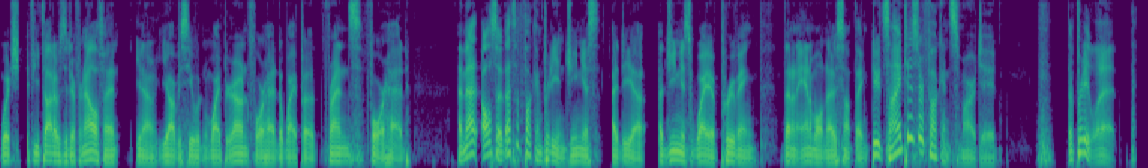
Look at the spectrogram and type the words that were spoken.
Which, if you thought it was a different elephant, you know, you obviously wouldn't wipe your own forehead to wipe a friend's forehead. And that also, that's a fucking pretty ingenious idea, a genius way of proving that an animal knows something. Dude, scientists are fucking smart, dude. They're pretty lit.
